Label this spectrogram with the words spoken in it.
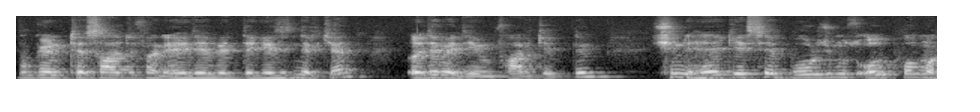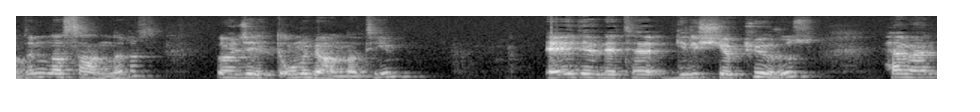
Bugün tesadüfen E-Devlet'te gezinirken ödemediğimi fark ettim. Şimdi HGS borcumuz olup olmadığını nasıl anlarız? Öncelikle onu bir anlatayım. E-Devlet'e giriş yapıyoruz. Hemen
